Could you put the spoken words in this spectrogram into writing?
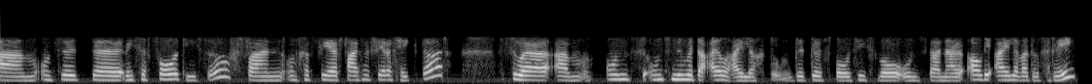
Um ons het 'n uh, reservaat hierso van ongeveer 45 hektaar. So um ons ons noem dit 'n eilheiligdom. Dit is basies waar ons dan nou al die eile wat ons red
